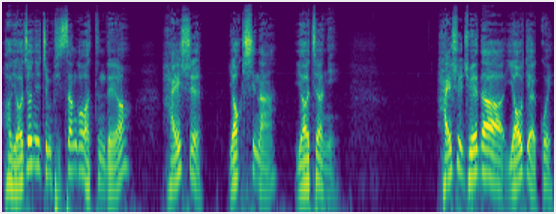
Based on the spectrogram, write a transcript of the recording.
어, 여전히 좀 비싼 것 같은데요. 还是 역시나 여전히 还是觉得有点贵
